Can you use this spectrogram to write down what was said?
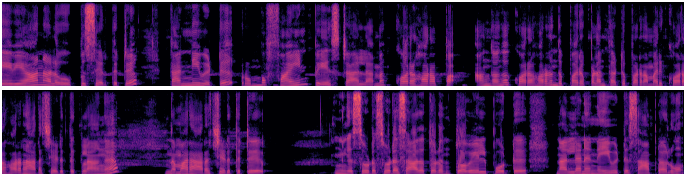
தேவையான அளவு உப்பு சேர்த்துட்டு தண்ணி விட்டு ரொம்ப ஃபைன் பேஸ்ட்டாக இல்லாமல் குறகுறப்பாக அங்கங்கே குறகுற இந்த பருப்பெல்லாம் தட்டுப்படுற மாதிரி குறகுறன்னு அரைச்சி எடுத்துக்கலாங்க. இந்த மாதிரி அரைச்சி எடுத்துகிட்டு நீங்கள் சுட சுட சாதத்தோட துவையல் போட்டு நல்லெண்ணெய் நெய் விட்டு சாப்பிட்டாலும்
